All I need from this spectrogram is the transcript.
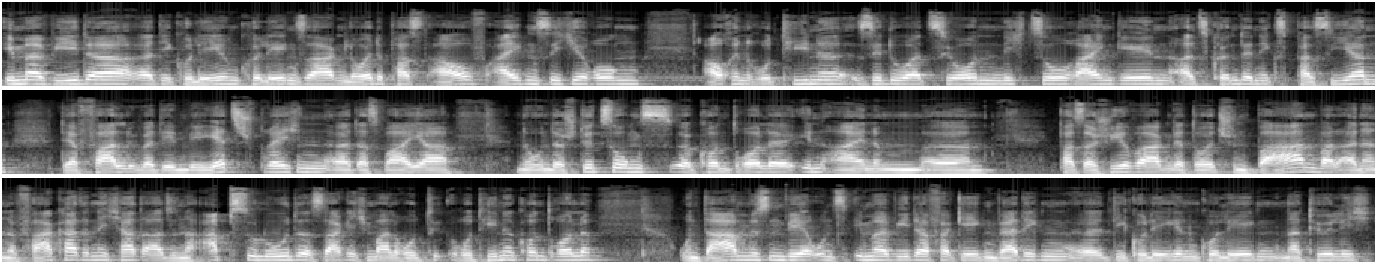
immer wieder äh, die Kolleginnen und Kollegen sagen, Leute, passt auf, Eigensicherung, auch in Routinesituationen nicht so reingehen, als könnte nichts passieren. Der Fall, über den wir jetzt sprechen, äh, das war ja eine Unterstützungskontrolle in einem äh, Passagierwagen der Deutschen Bahn, weil einer eine Fahrkarte nicht hat, also eine absolute, sag ich mal, Routinekontrolle. Und da müssen wir uns immer wieder vergegenwärtigen, die Kolleginnen und Kollegen natürlich,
